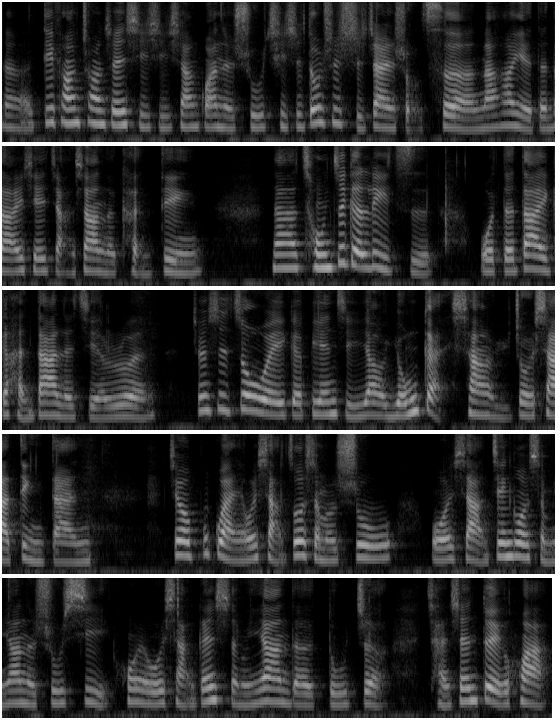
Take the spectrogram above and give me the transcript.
呃地方创生息息相关的书，其实都是实战手册，然后也得到一些奖项的肯定。那从这个例子，我得到一个很大的结论，就是作为一个编辑，要勇敢向宇宙下订单，就不管我想做什么书。我想建构什么样的书系，或者我想跟什么样的读者产生对话，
